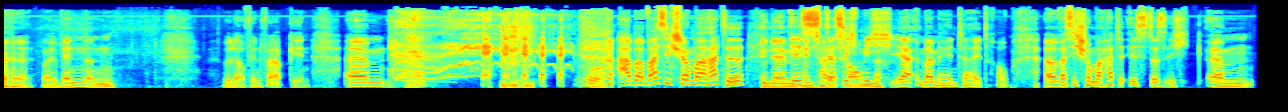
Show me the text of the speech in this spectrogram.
weil wenn, dann würde auf jeden Fall abgehen. Ähm, Aber was ich schon mal hatte, In deinem ist, dass ich mich, ja, in meinem Hentai-Traum. Aber was ich schon mal hatte, ist, dass ich ähm,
